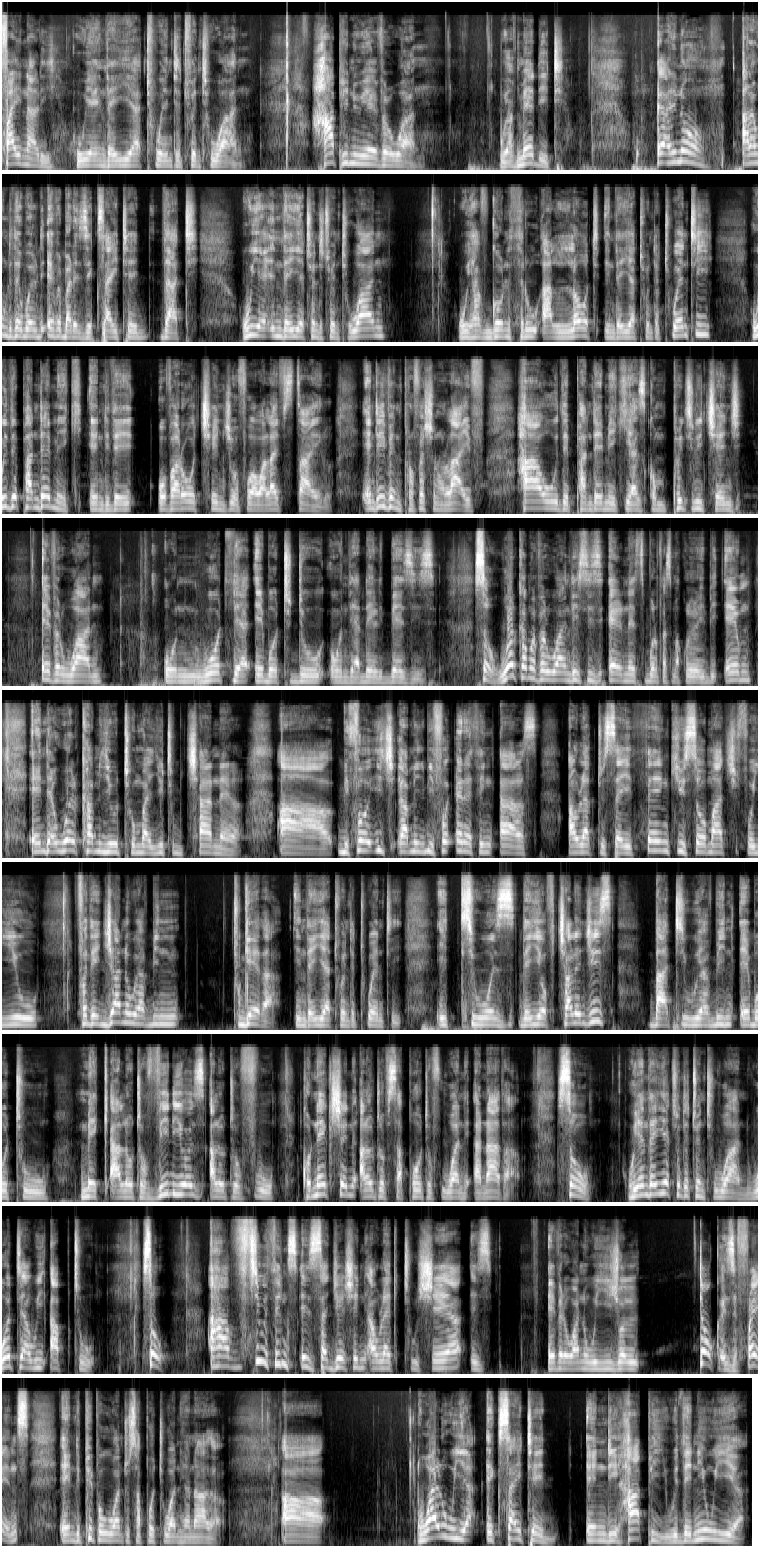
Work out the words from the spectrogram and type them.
Finally, we are in the year 2021. Happy New Year, everyone. We have made it. I know around the world, everybody is excited that we are in the year 2021. We have gone through a lot in the year 2020 with the pandemic and the overall change of our lifestyle and even professional life, how the pandemic has completely changed everyone on what they are able to do on their daily basis. So, welcome everyone. This is Ernest Boniface Makulilo EBM, and I welcome you to my YouTube channel. Uh, before each, I mean, before anything else, I would like to say thank you so much for you for the journey we have been together in the year 2020. It was the year of challenges, but we have been able to make a lot of videos, a lot of uh, connection, a lot of support of one another. So we're in the year 2021. What are we up to? So I have a few things as suggestion I would like to share is everyone we usually talk as friends and the people who want to support one another. Uh, while we are excited and happy with the new year,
